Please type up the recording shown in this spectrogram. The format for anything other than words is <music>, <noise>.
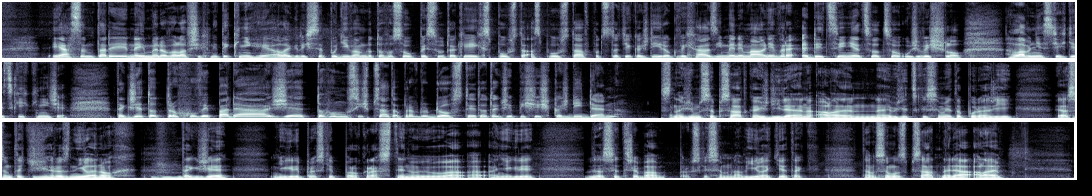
Já jsem tady nejmenovala všechny ty knihy, ale když se podívám do toho soupisu, tak je jich spousta a spousta. V podstatě každý rok vychází minimálně v reedici něco, co už vyšlo, hlavně z těch dětských knížek. Takže to trochu vypadá, že toho musíš psát opravdu dost. Je to tak, že píšeš každý den? Snažím se psát každý den, ale ne vždycky se mi to podaří. Já jsem totiž hrozný lenoch, <laughs> takže někdy prostě prokrastinuju a, a, a někdy zase třeba prostě jsem na výletě, tak tam se moc psát nedá, ale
